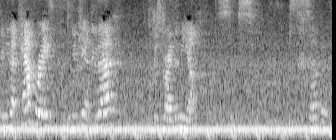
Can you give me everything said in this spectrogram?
give me that calf raise, you can't do that, just drive the knee up. Six, seven,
